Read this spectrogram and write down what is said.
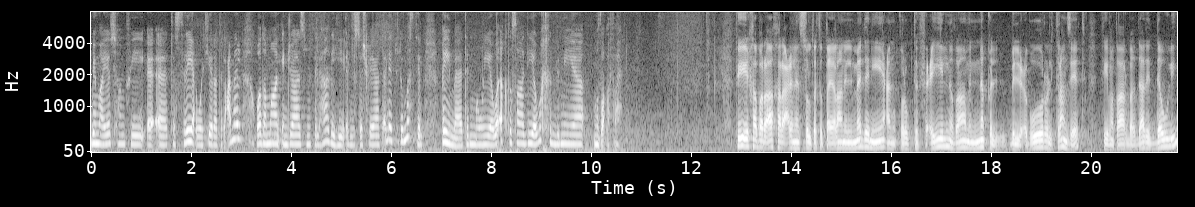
بما يسهم في تسريع وتيرة العمل وضمان إنجاز مثل هذه المستشفيات التي تمثل قيمة تنموية واقتصادية وخدمية مضاعفة. في خبر آخر أعلنت سلطة الطيران المدني عن قرب تفعيل نظام النقل بالعبور الترانزيت في مطار بغداد الدولي.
